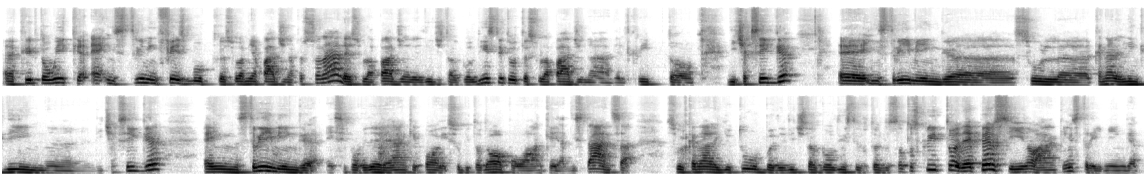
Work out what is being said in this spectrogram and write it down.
eh, Crypto Week è in streaming Facebook sulla mia pagina personale, sulla pagina del Digital Gold Institute, sulla pagina del Crypto di CheckSig, è in streaming eh, sul canale LinkedIn eh, di CheckSig, è in streaming e si può vedere anche poi subito dopo anche a distanza sul canale YouTube del Digital Gold Institute del sottoscritto ed è persino anche in streaming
